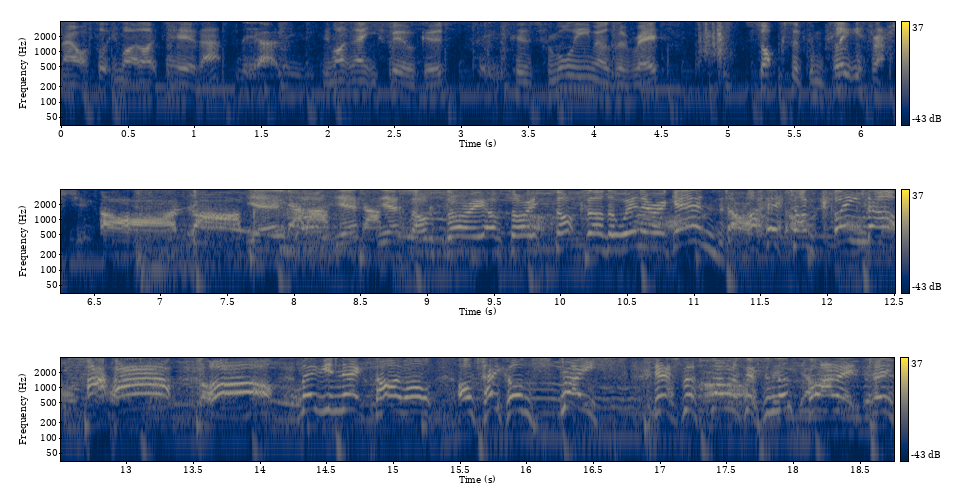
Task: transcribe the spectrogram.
Now, I thought you might like to hear that. Yeah, It might make you feel good because from all the emails I've read, socks have completely thrashed you. Oh, no. Yes, uh, yes, yes. I'm sorry. I'm sorry. Socks are the winner again. Yes, I'm cleaned up. oh, maybe next time I'll I'll take on space. Yes, the solar system, the planet, see?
